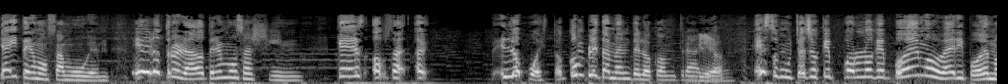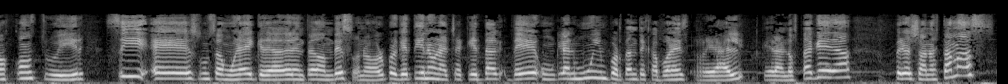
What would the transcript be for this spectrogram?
Y ahí tenemos a Mugen. Y del otro lado tenemos a Shin, que es lo opuesto, completamente lo contrario. Es un muchacho que por lo que podemos ver y podemos construir, sí es un samurái que debe haber entrado en deshonor, porque tiene una chaqueta de un clan muy importante japonés real, que eran los Takeda, pero ya no está más.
